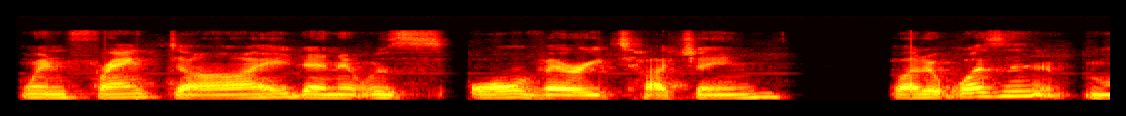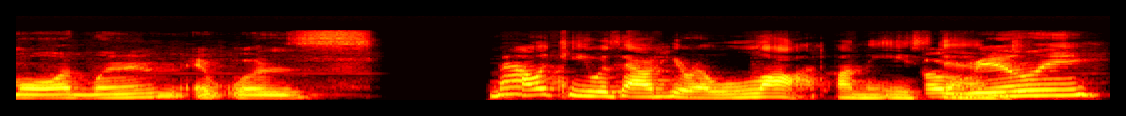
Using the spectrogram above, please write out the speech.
when Frank died, and it was all very touching. But it wasn't maudlin. It was. Malachy was out here a lot on the East oh, End. Oh, really?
